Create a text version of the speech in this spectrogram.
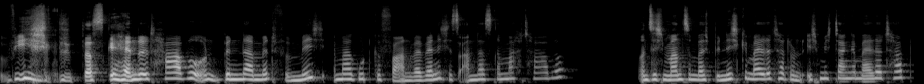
wie ich das gehandelt habe und bin damit für mich immer gut gefahren, weil wenn ich es anders gemacht habe und sich ein Mann zum Beispiel nicht gemeldet hat und ich mich dann gemeldet habe,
